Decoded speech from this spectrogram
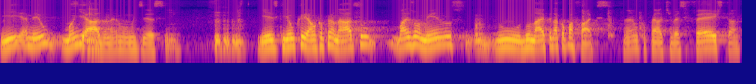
E é meio mangueado, né? Vamos dizer assim. e eles queriam criar um campeonato mais ou menos do, do naipe da Copa Fax, né? Um campeonato que tivesse festa,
